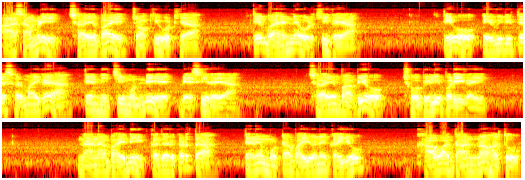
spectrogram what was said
આ સાંભળી છએ ભાઈ ચોંકી ઉઠ્યા. તે બહેનને ઓળખી ગયા. તેઓ એવી રીતે શરમાઈ ગયા કે નીચી મુંડીએ બેસી રહ્યા. છએ ભાભીઓ છોભીલી પડી ગઈ. નાના ભાઈની કદર કરતા તેણે મોટા ભાઈઓને કહ્યું, ખાવા ધાન ન હતું.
